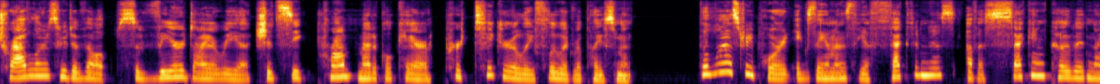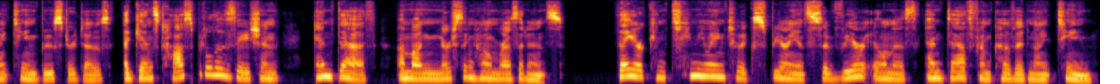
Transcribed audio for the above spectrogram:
travelers who develop severe diarrhea should seek prompt medical care, particularly fluid replacement. The last report examines the effectiveness of a second COVID 19 booster dose against hospitalization and death among nursing home residents. They are continuing to experience severe illness and death from COVID 19.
